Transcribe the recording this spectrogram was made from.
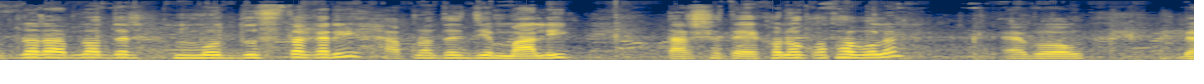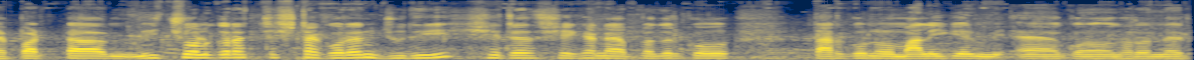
আপনারা আপনাদের মধ্যস্থতাকারী আপনাদের যে মালিক, তার সাথে এখনও কথা বলেন এবং ব্যাপারটা মিউচুয়াল করার চেষ্টা করেন। যদি সেটা সেখানে আপনাদের তার কোনো মালিকের কোনো ধরনের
